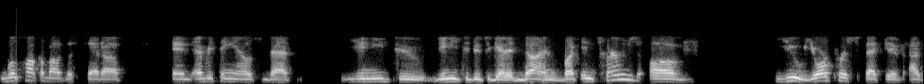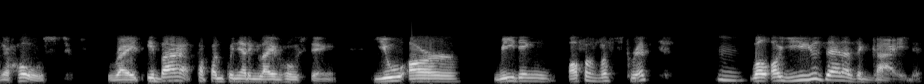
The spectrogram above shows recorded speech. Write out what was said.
we'll talk about the setup and everything else that you need to you need to do to get it done. But in terms of you, your perspective as a host, right? Iba kapag kunyaring live hosting, you are reading off of a script. Mm. Well, or you use that as a guide.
